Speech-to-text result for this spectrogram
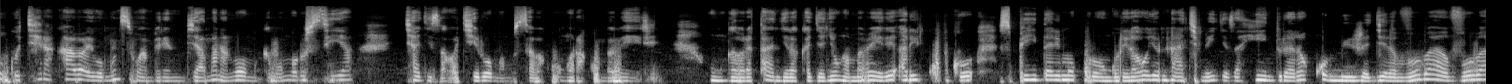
Ubwo kera kabaye uwo munsi wa mbere ndyamana n'uwo mugabo w'umurusiya cyageze aho kiruma musaba kunkora ku mabere. Umugabo aratangira akajya anyonka amabere ariko ubwo speed arimo kurongoreraho yo nta kintu yigeze ahindura arakomeje agera vuba vuba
